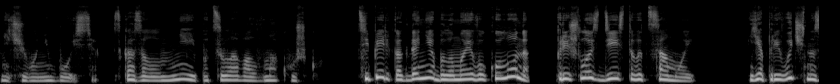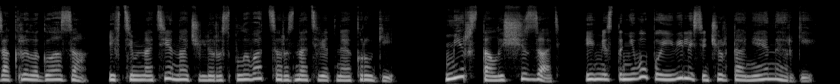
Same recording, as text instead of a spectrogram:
«Ничего не бойся», — сказал он мне и поцеловал в макушку. Теперь, когда не было моего кулона, пришлось действовать самой. Я привычно закрыла глаза, и в темноте начали расплываться разноцветные круги. Мир стал исчезать, и вместо него появились очертания энергии.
